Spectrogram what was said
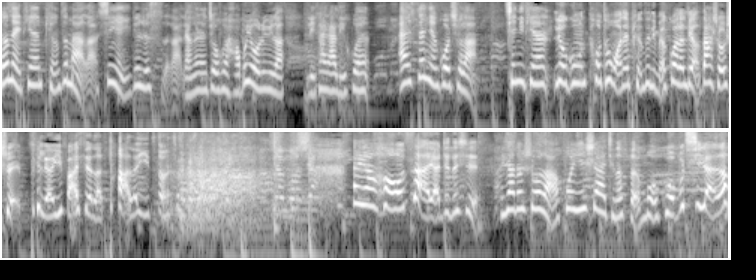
等哪天瓶子满了，心也一定是死了，两个人就会毫不犹豫的离开他离婚。哎，三年过去了，前几天六公偷偷往那瓶子里面灌了两大手水，被梁姨发现了，打了一顿。哎呀，好惨呀，真的是。人家都说了，婚姻是爱情的坟墓，果不其然啊！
